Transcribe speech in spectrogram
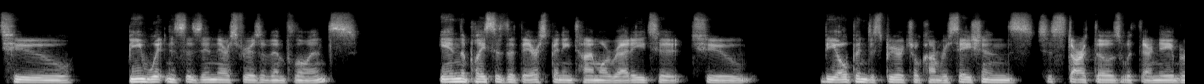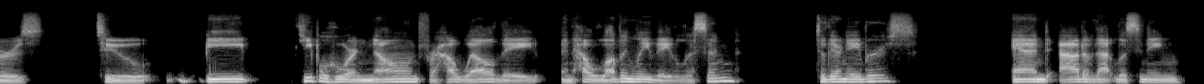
to be witnesses in their spheres of influence in the places that they're spending time already to to be open to spiritual conversations to start those with their neighbors to be people who are known for how well they and how lovingly they listen to their neighbors. And out of that listening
